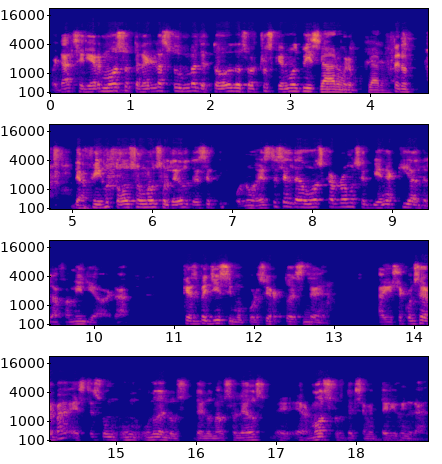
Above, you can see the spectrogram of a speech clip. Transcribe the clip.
¿verdad? Sería hermoso tener las tumbas de todos los otros que hemos visto, claro, pero, claro. pero de afijo todos son mausoleos de ese tipo, no, este es el de don Oscar Ramos, él viene aquí al de la familia, ¿verdad? Que es bellísimo, por cierto, este, ahí se conserva, este es uno de los, de los mausoleos eh, hermosos del cementerio general.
